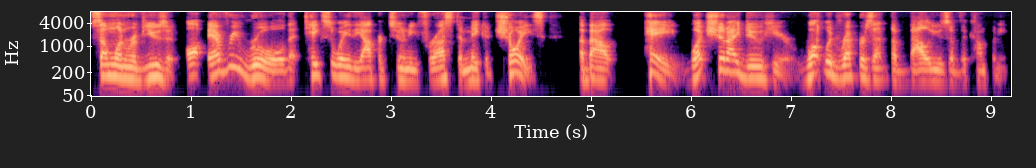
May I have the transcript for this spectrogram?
someone reviews it. All, every rule that takes away the opportunity for us to make a choice about hey, what should I do here? What would represent the values of the company?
